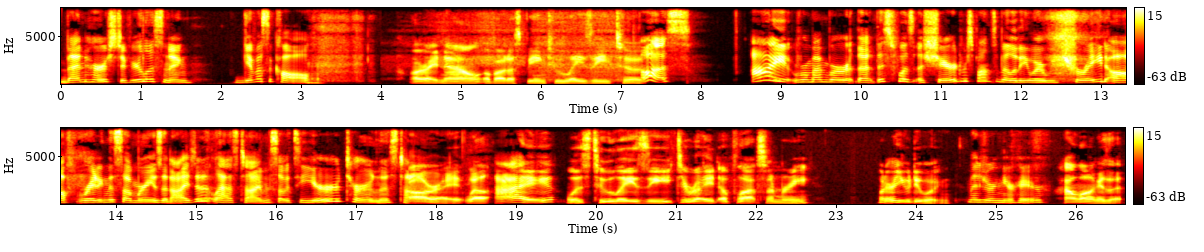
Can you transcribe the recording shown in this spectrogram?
Ben Hurst, if you're listening, give us a call. All right, now about us being too lazy to. us, I remember that this was a shared responsibility where we trade off writing the summaries, and I did it last time, so it's your turn this time. All right, well, I was too lazy to write a plot summary. What are you doing? Measuring your hair. How long is it?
